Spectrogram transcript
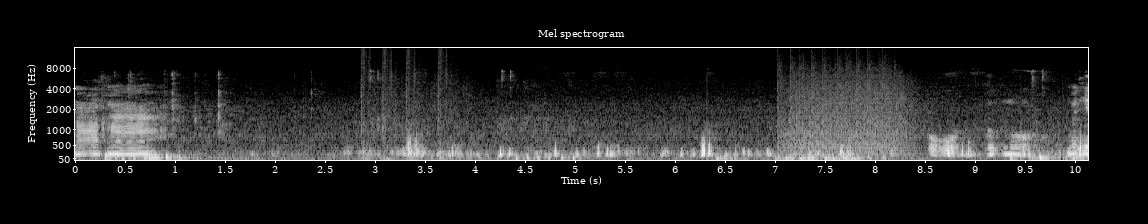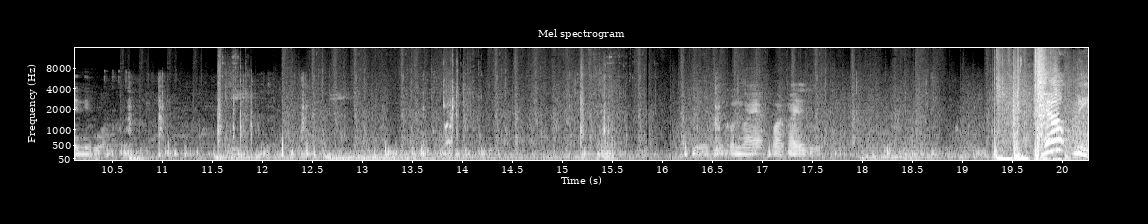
มาครับมา โอ้โหลูกโม่ไม่เล่ นดีกว่าเดี๋ยวเป็นคนไว้อะปลอดภัยสุด Help me!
